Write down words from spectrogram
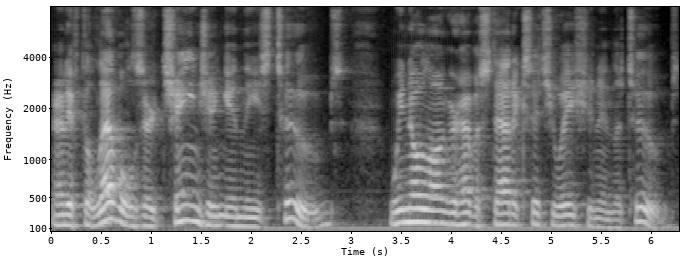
And if the levels are changing in these tubes, we no longer have a static situation in the tubes.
